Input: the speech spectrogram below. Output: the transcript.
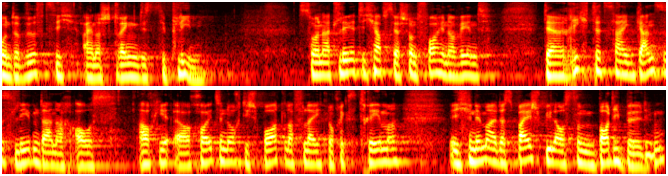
unterwirft sich einer strengen Disziplin. So ein Athlet, ich habe es ja schon vorhin erwähnt, der richtet sein ganzes Leben danach aus. Auch, hier, auch heute noch, die Sportler vielleicht noch extremer. Ich nehme mal das Beispiel aus dem Bodybuilding.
